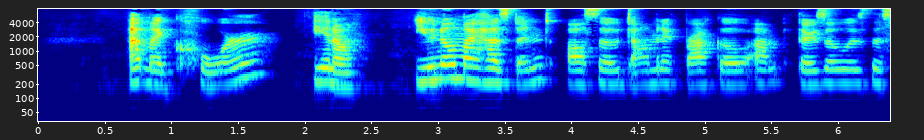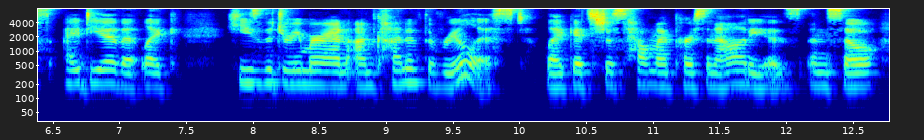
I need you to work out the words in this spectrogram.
at my core, you know, you know my husband also dominic bracco um, there's always this idea that like he's the dreamer and i'm kind of the realist. Like it's just how my personality is. And so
